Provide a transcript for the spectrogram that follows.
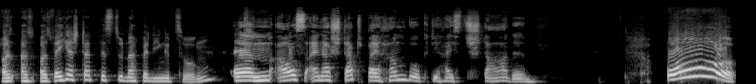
Aus, aus, aus welcher Stadt bist du nach Berlin gezogen? Ähm, aus einer Stadt bei Hamburg, die heißt Stade. Oh,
